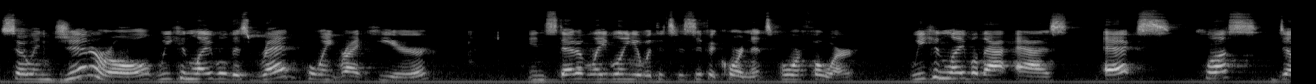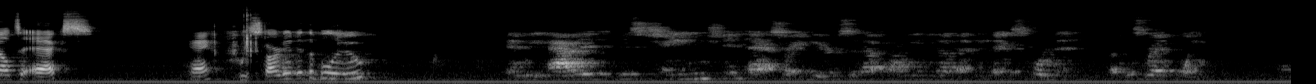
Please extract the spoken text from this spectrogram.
So in general, we can label this red point right here instead of labeling it with its specific coordinates, 4, 4, we can label that as x plus delta x. Okay, we started at the blue, and we added this change in x right here, so that's how we ended up at the x coordinate of this red point. Okay,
